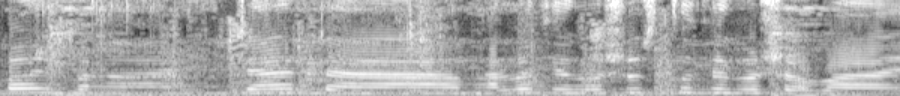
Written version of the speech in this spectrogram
Bye bye, tata. ভালো থেকো, সুস্থ থেকো সবাই।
